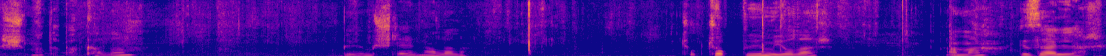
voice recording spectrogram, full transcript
Şuna da bakalım. Büyümüşlerini alalım. Çok büyümüyorlar. Ama güzeller.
